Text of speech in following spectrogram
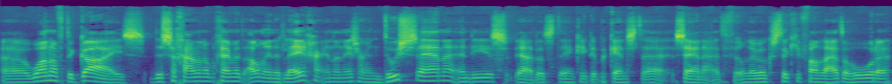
eh, one of the guys. Dus ze gaan dan op een gegeven moment allemaal in het leger. En dan is er een douche-scène. En die is, ja, dat is denk ik de bekendste scène uit de film. Daar heb ik ook een stukje van laten horen.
